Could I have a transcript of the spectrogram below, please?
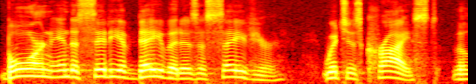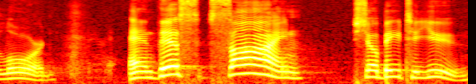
born in the city of David is a Savior, which is Christ the Lord. And this sign shall be to you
